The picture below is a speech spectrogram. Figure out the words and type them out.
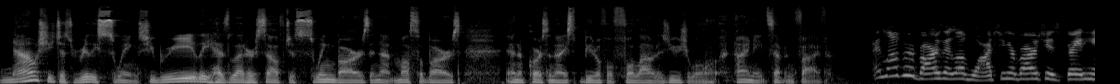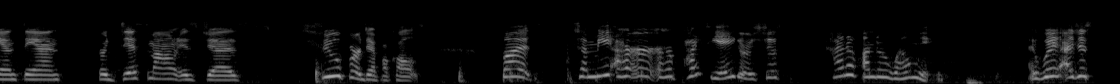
now she just really swings. She really has let herself just swing bars and not muscle bars, and of course, a nice, beautiful full out as usual, a nine eight seven five. I love her bars. I love watching her bars. She has great handstands. Her dismount is just super difficult, but to me, her her Pike Jaeger is just kind of underwhelming. I wait. I just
